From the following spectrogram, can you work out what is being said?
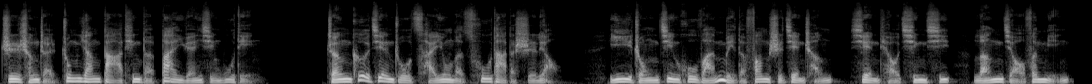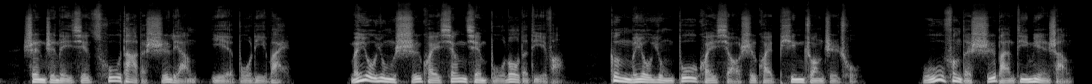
支撑着中央大厅的半圆形屋顶。整个建筑采用了粗大的石料。以一种近乎完美的方式建成，线条清晰，棱角分明，甚至那些粗大的石梁也不例外。没有用石块镶嵌补漏的地方，更没有用多块小石块拼装之处。无缝的石板地面上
